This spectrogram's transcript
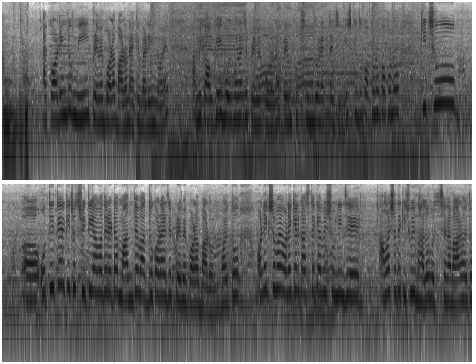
to according to me প্রেমে পড়া বারণ একেবারেই নয়। আমি কাউকেই বলব না যে প্রেমে পড়ো না। প্রেম খুব সুন্দর একটা জিনিস, কিন্তু কখনো কখনো কিছু অতীতের কিছু স্মৃতি আমাদের এটা মানতে বাধ্য করায় যে প্রেমে পড়া বারণ। হয়তো অনেক সময় অনেকের কাছ থেকে আমি শুনি যে আমার সাথে কিছুই ভালো হচ্ছে না বা আর হয়তো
